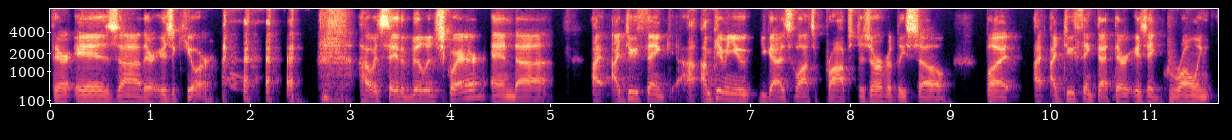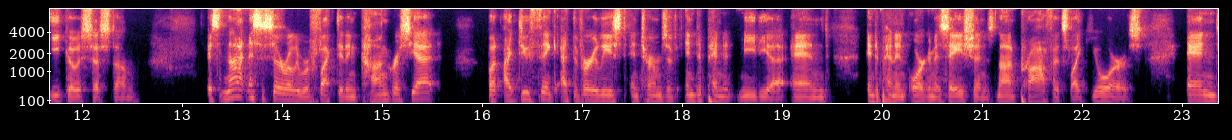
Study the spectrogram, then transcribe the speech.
there is uh, there is a cure. I would say the village square and uh, I, I do think i'm giving you you guys lots of props deservedly so but I, I do think that there is a growing ecosystem. It's not necessarily reflected in Congress yet, but I do think, at the very least, in terms of independent media and independent organizations, nonprofits like yours, and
